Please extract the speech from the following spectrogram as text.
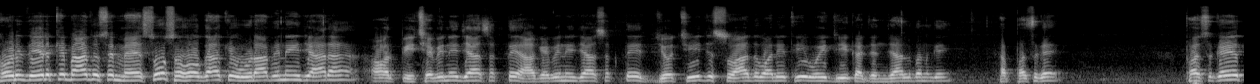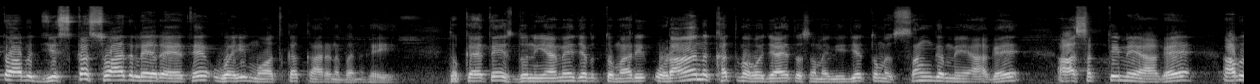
थोड़ी देर के बाद उसे महसूस होगा कि उड़ा भी नहीं जा रहा और पीछे भी नहीं जा सकते, आगे भी नहीं जा सकते। जो चीज़ स्वाद वाली थी, वही जी का जंजाल बन गई। अब फंस गए। फंस गए तो अब जिसका स्वाद ले रहे थे, वही मौत का कारण बन गई। तो कहते हैं, इस दुनिया में जब तुम्हारी उड़ान खत्म हो जाए तो समझ लीजिए, तुम संग में आ गए, आसक्ति में आ गए। अब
